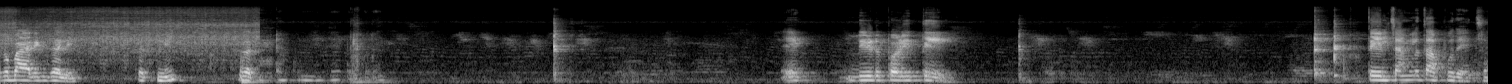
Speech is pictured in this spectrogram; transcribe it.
बघा बारीक झाली. चटणी. टाकून एक दीड पळी तेल. तेल चांगलं तापू द्यायचं.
